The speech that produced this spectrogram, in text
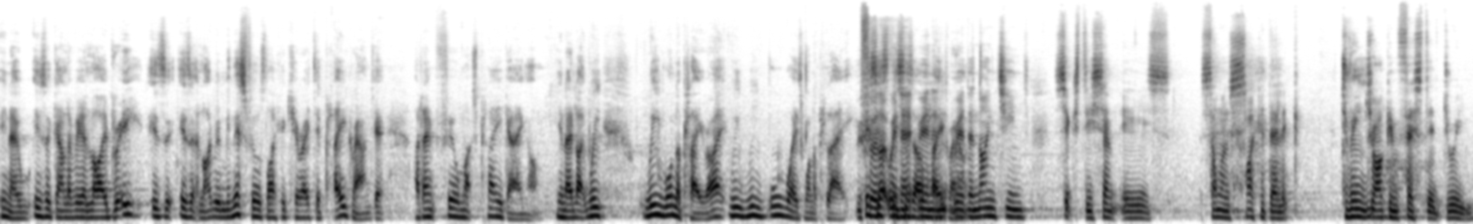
you know, is a gallery a library? Is it, is it a library? I mean, this feels like a curated playground, yet I don't feel much play going on. You know, like we we want to play, right? We, we always want to play. We this feel is, like we're this is the, our we're, in we're the 1960s, 70s, someone's psychedelic, Dream. drug infested dream.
